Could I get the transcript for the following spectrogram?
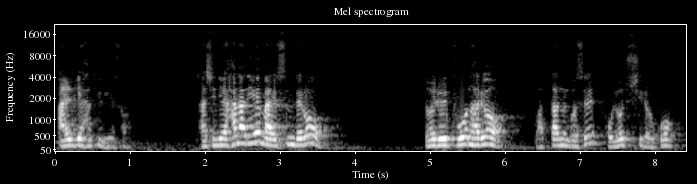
알게 하기 위해서 자신이 하나님의 말씀대로 너희를 구원하려 왔다는 것을 보여주시려고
